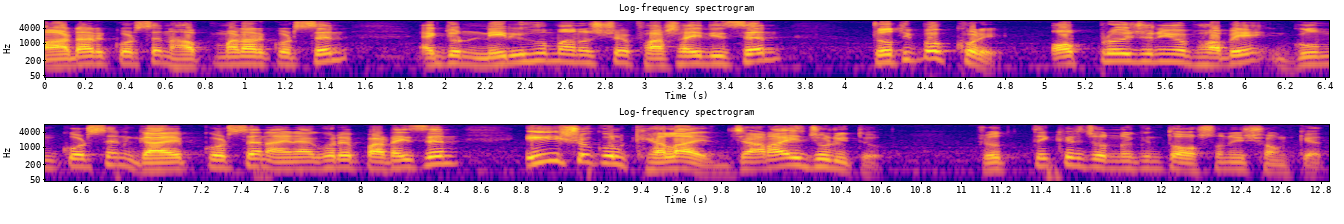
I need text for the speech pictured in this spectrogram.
মার্ডার করছেন হাফ মার্ডার করছেন, একজন নিরীহ মানুষকে ফাঁসাই দিচ্ছেন, প্রতিপক্ষরে অপ্রয়োজনীয়ভাবে গুম করছেন, গায়েব করছেন, আয়নাঘরে পাঠাইছেন, এই সকল খেলায় যারাই জড়িত, প্রত্যেকের জন্য কিন্তু অশনি সংকেত।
